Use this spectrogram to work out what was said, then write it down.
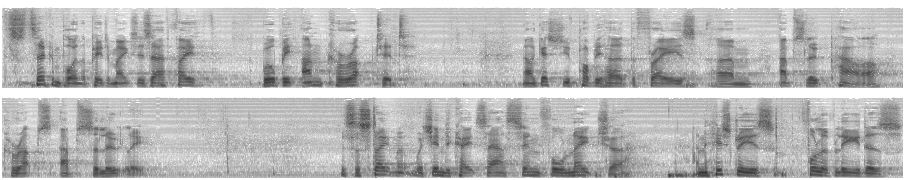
The second point that Peter makes is our faith will be uncorrupted. Now, I guess you've probably heard the phrase um, absolute power corrupts absolutely. It's a statement which indicates our sinful nature. And history is full of leaders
